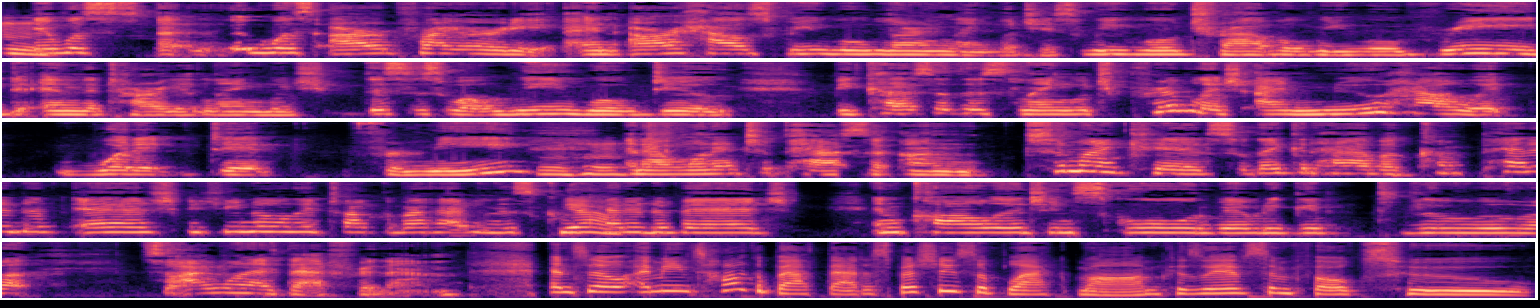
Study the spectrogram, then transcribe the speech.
Mm. It was uh, it was our priority. In our house, we will learn languages. We will travel. We will read in the target language. This is what we will do. Because of this language privilege, I knew how it what it did for me, Mhm. and I wanted to pass it on to my kids so they could have a competitive edge. Because you know they talk about having this Yeah. competitive edge in college and school to be able to get to do. So I wanted that for them. And so, I mean, talk about that, especially as a black mom, because we have some folks who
